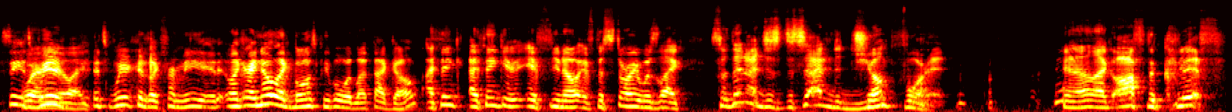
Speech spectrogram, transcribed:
see. It's where weird. you're like- it's weird because like for me, it, like I know like most people would let that go. I think I think if- you know if the story was like, so then I just decided to jump for it, you know, like off the cliff.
